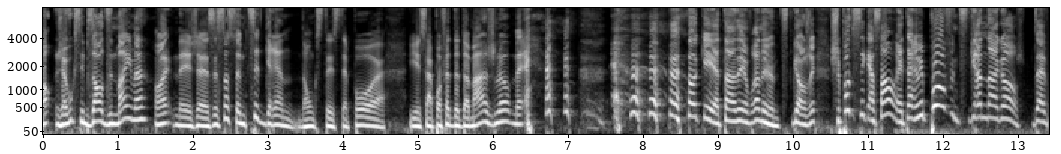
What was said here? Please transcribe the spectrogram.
Bon, j'avoue que c'est bizarre dit de même, hein? Ouais, mais c'est ça, c'est une petite graine. Donc, c'était pas. euh, ça n'a pas fait de dommages, là, mais. OK, attendez, on va prendre une petite gorgée. Je sais pas d'où c'est qu'elle sort. Elle est arrivée, pouf, une petite graine dans la gorge. Vite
